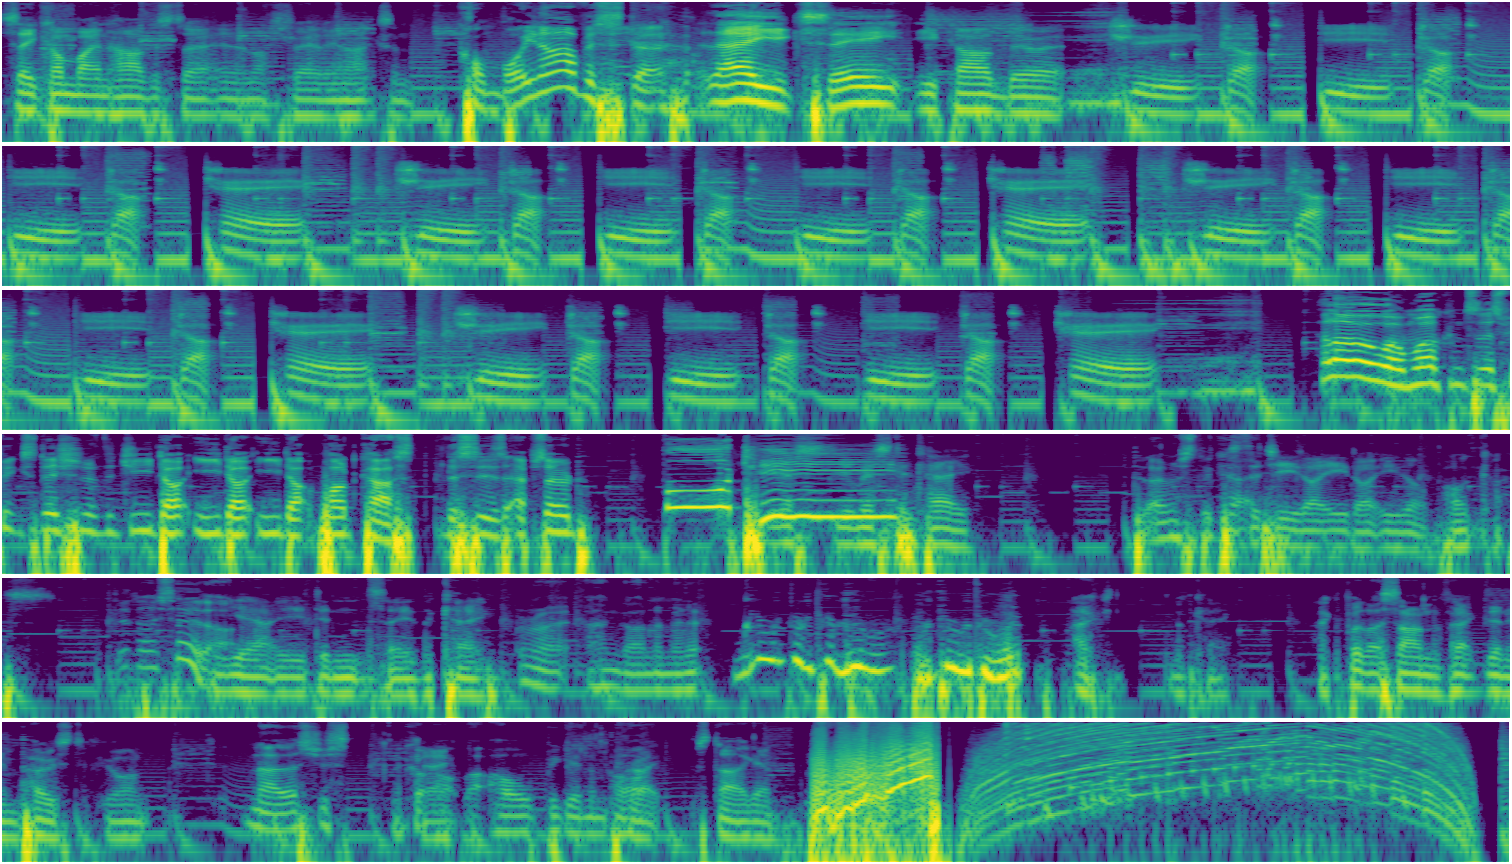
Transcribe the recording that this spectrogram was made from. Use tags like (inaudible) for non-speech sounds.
Say combine harvester in an Australian accent. Combine harvester. There you see, you can't do it. G dot E dot E dot K G dot E dot E dot K G dot E dot E dot K G dot E dot E dot K Hello and welcome to this week's edition of the G.E.E. podcast. This is episode 40. You missed the K. Did I miss the K? It's the G.E.E. podcast. Did I say that? Yeah, you didn't say the K. Right, hang on a minute. I could, okay. I could put that sound effect in in post if you want. No, let's just cut Okay. out that whole beginning part. Right, start again. (laughs)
